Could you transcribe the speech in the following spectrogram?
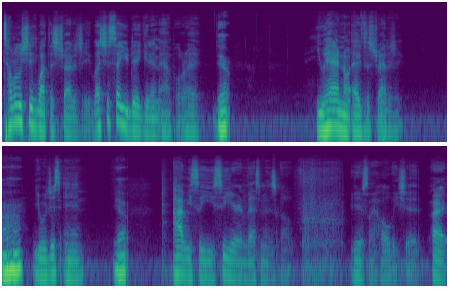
tell me what you think about this strategy. Let's just say you did get an Apple, right? Yeah. You had no exit strategy. Uh huh. You were just in. Yeah. Obviously, you see your investments go. You're just like, holy shit. All right.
